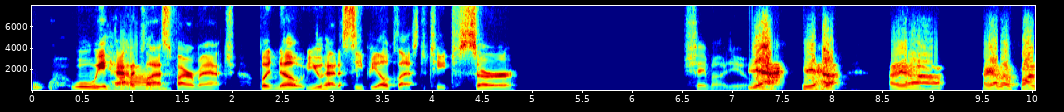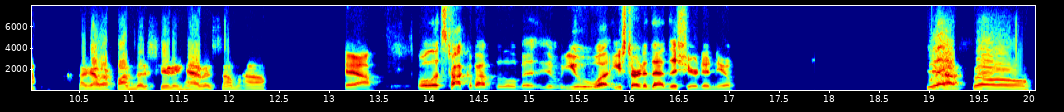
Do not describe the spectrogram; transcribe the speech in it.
Well, we had a Um, classifier match, but no, you had a CPL class to teach, sir. Shame on you. Yeah, yeah. Yeah. I uh I gotta fund I gotta fund this shooting habit somehow. Yeah. Well, let's talk about a little bit. You- what? You started that this year, didn't you? Yeah, so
